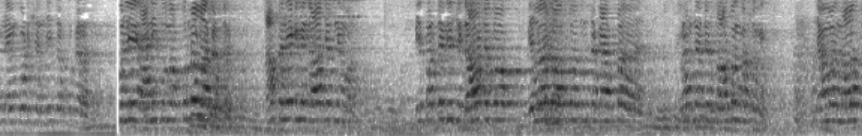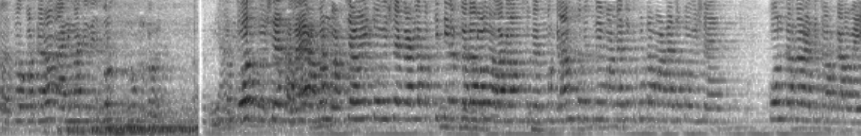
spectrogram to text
नवीन कोटेशनची तरतूद करायची. आणि तुम्हाला पूर्ण लाभ भेटतो असं नाही की मी गावात येत नाही म्हणून. मी प्रत्येक दिवशी गावात येतो गेलो असतो तुमचं काय प्रश्न ते सॉल्व पण करतो मी. त्यामुळे मला सपोर्ट करा आणि माझे वीज तोच विषय झालाय. आपण मागच्या वेळी तो विषय काढला तर किती गदारोळ झाला ग्रामसभेत? मग ग्रामसभेत नाही मांडायचा तर कुठं मांडायचा तो विषय? कोण करणार आहे त्याच्यावर कारवाई?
